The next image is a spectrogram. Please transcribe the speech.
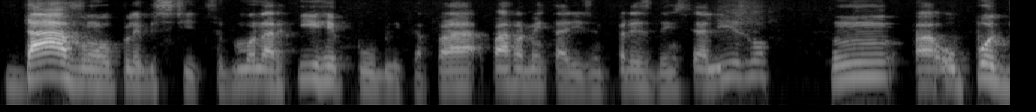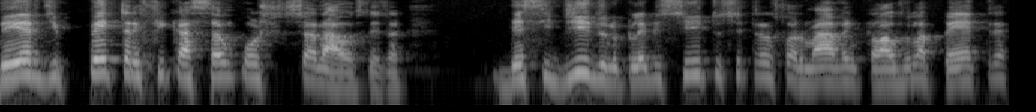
davam ao plebiscito sobre monarquia e república, para parlamentarismo e presidencialismo, um, uh, o poder de petrificação constitucional, ou seja, decidido no plebiscito, se transformava em cláusula pétrea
